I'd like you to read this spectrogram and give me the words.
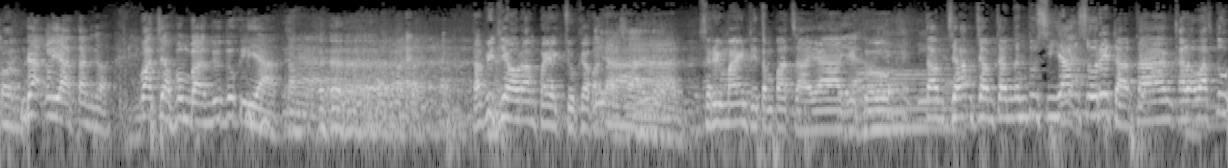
Enggak kelihatan kok. Wajah pembantu itu kelihatan. Tapi dia orang baik juga Pak Tarsan. Sering main di tempat saya gitu. Jam jam jam jam tentu siang sore datang. Kalau waktu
